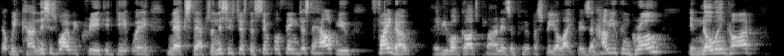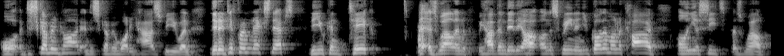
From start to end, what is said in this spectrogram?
that we can. This is why we've created Gateway Next Steps. And this is just a simple thing just to help you find out maybe what God's plan is and purpose for your life is and how you can grow in knowing God or discovering God and discovering what He has for you. And there are different next steps that you can take uh, as well. And we have them there. They are on the screen and you've got them on a card on your seat as well.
